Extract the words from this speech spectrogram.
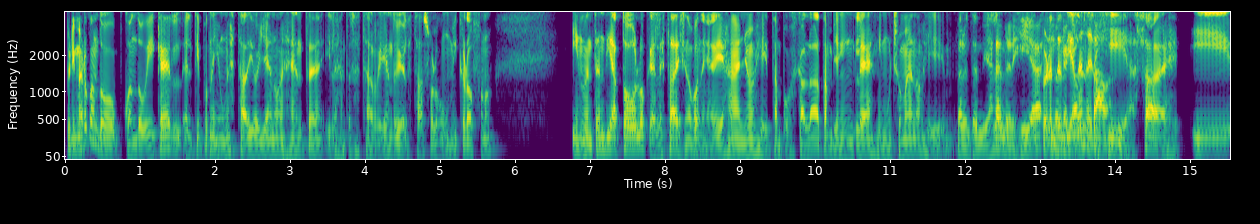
primero cuando, cuando vi que el, tipo tenía un estadio lleno de gente y la gente se estaba riendo y él estaba solo con un micrófono y no entendía todo lo que él estaba diciendo, porque tenía 10 años y tampoco es que hablaba tan bien inglés, ni mucho menos. Y, pero entendías la energía. Pero entendía la energía, ¿sabes? Y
